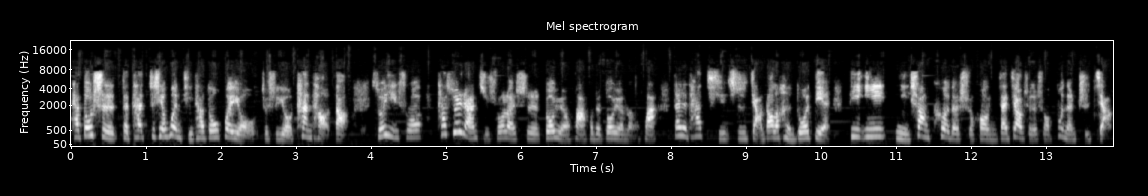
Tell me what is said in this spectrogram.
它都是它它这些问题，它都会有就是有探讨到。所以说，它虽然只说了是多元化或者多元文化，但是它其实讲到了很多点。第一，你上课的时候，你在教学的时候不能只讲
